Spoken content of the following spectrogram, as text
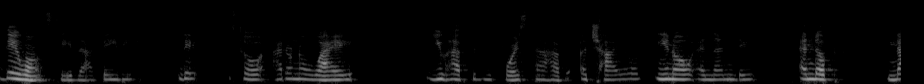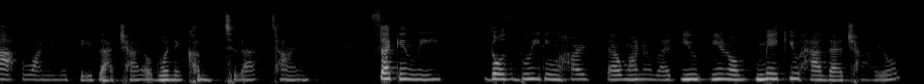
they won't save that baby. They, so I don't know why you have to be forced to have a child, you know, and then they end up not wanting to save that child when it comes to that time. Secondly, those bleeding hearts that want to let you, you know, make you have that child.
